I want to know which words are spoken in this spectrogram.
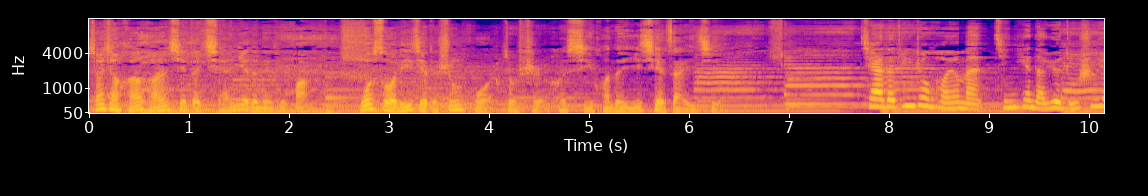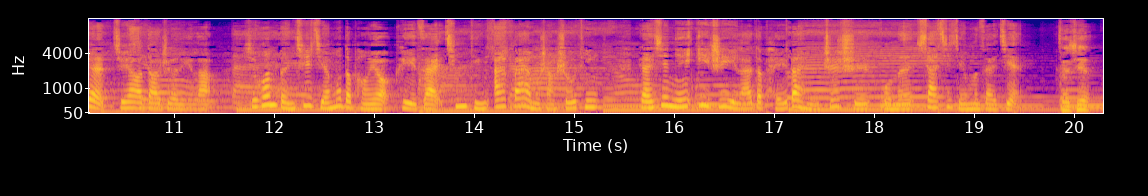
想想韩寒写在前页的那句话：“我所理解的生活，就是和喜欢的一切在一起。”亲爱的听众朋友们，今天的阅读书院就要到这里了。喜欢本期节目的朋友，可以在蜻蜓 FM 上收听。感谢您一直以来的陪伴与支持，我们下期节目再见。再见。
